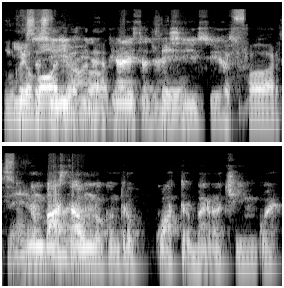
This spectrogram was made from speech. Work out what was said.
in Io questa voglio, Sì, stagione? finale di stagione, Sì? sì, sì, per forza. Sì. Non basta Ah. uno contro 4-5.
